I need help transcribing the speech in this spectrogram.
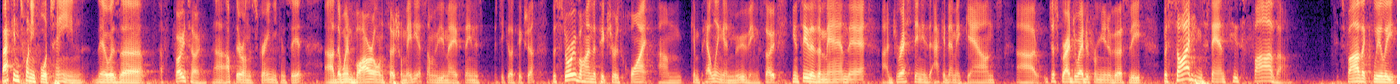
Back in 2014, there was a, a photo uh, up there on the screen, you can see it, uh, that went viral on social media. Some of you may have seen this particular picture. The story behind the picture is quite um, compelling and moving. So you can see there's a man there uh, dressed in his academic gowns, uh, just graduated from university. Beside him stands his father. His father, clearly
